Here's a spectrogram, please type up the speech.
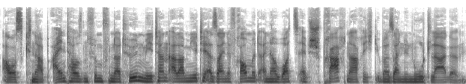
Aus knapp 1500 Höhenmetern alarmierte er seine Frau mit einer WhatsApp-Sprachnachricht über seine Notlage.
